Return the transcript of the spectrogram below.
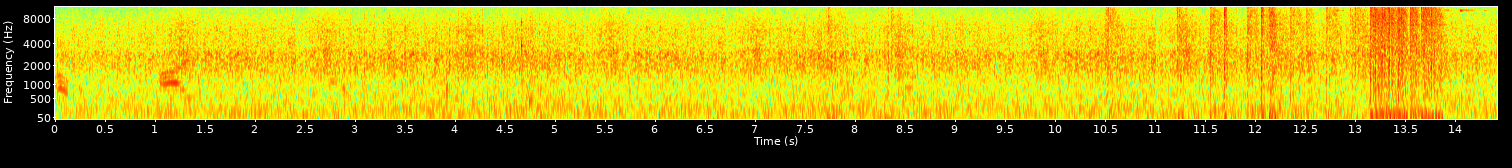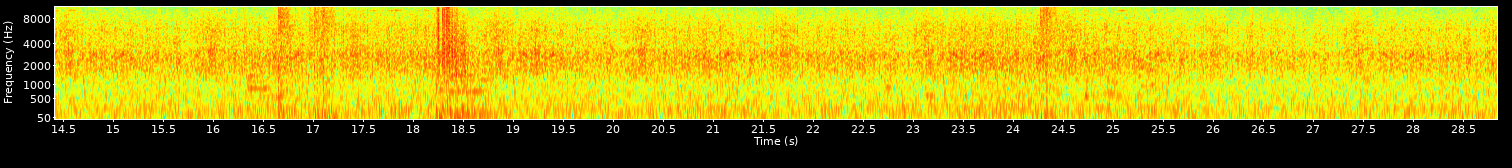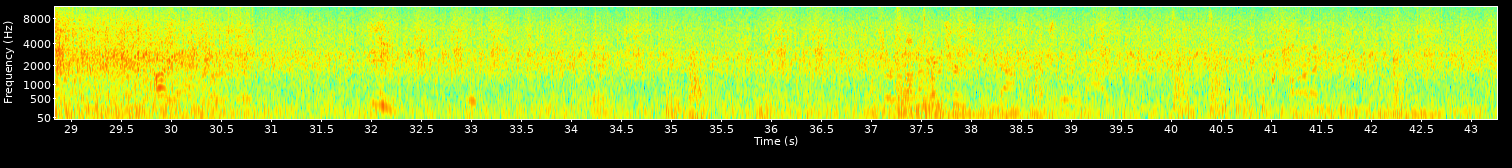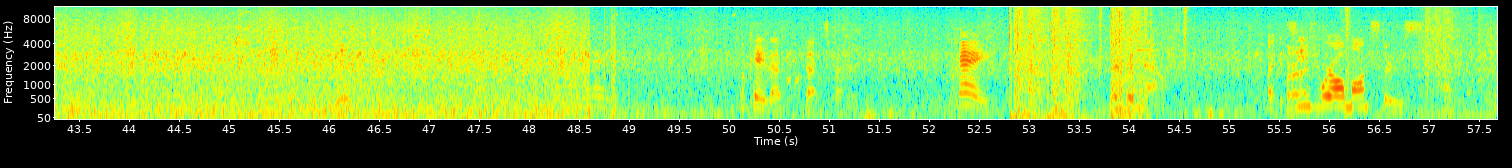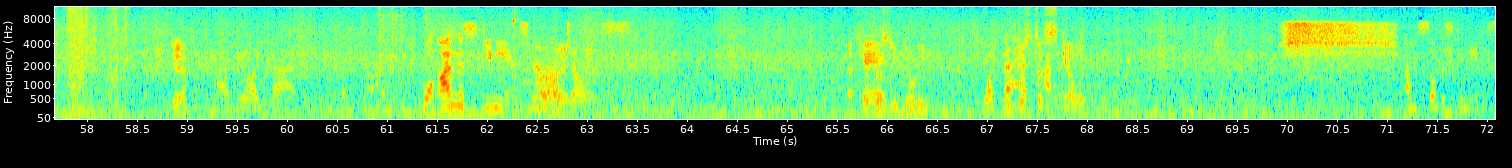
Oh. Hi. Oh yeah. Hold on, I'm gonna turn Steam down. It's really loud. Alright. Okay. Okay, that that's better. Okay. We're good now. Uh, it Alright. seems we're all monsters. Yeah. How do you like that? Well, I'm the skinniest. You're all Alright. jealous. That's Okay. because you don't even. What the You're heck just a happened? skeleton. Shh. I'm still the skinniest.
